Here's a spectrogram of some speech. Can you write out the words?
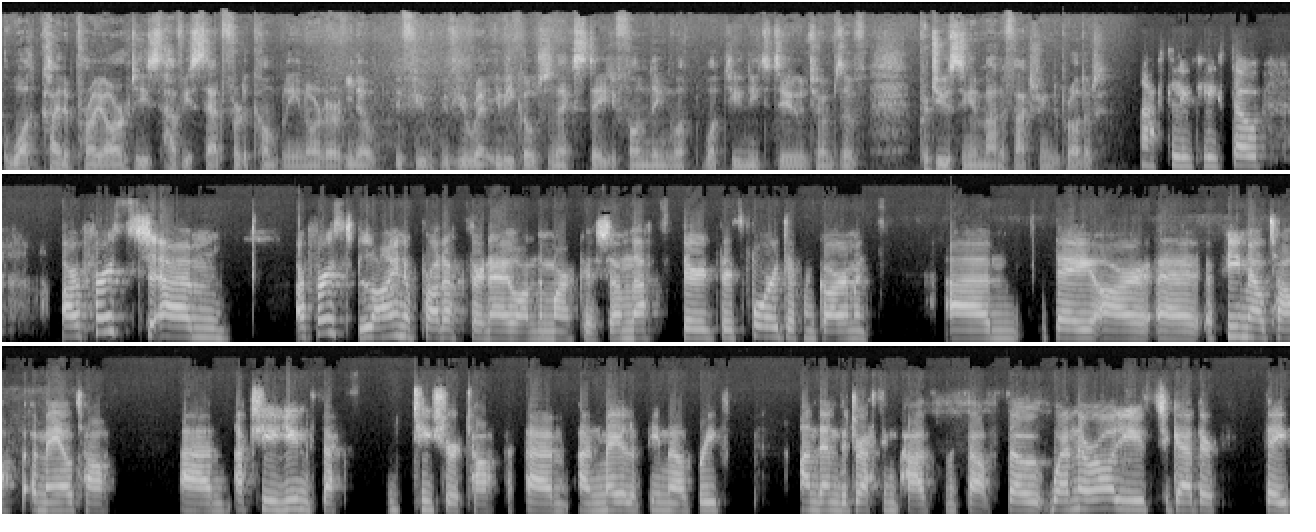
what kind of priorities have you set for the company in order? You know, if you if you re- if you go to the next stage of funding, what what do you need to do in terms of producing and manufacturing the product? Absolutely. So, our first um, our first line of products are now on the market, and that's there. There's four different garments. Um, they are a, a, female top, a male top, um, actually a unisex t-shirt top, um, and male and female briefs, and then the dressing pads themselves. So when they're all used together, they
